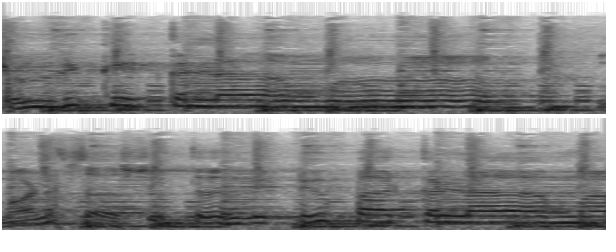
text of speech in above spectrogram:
சொல்லி கேட்கலாமா? மனச சுத்த விட்டு பார்க்கலாமா?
